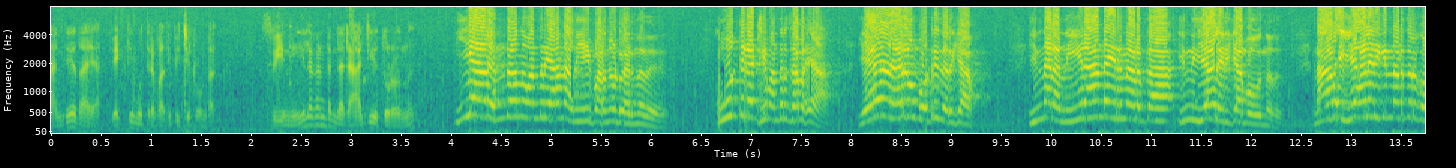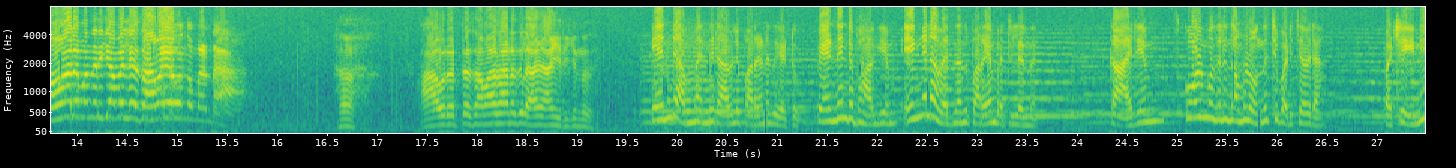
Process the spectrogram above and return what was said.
തന്റേതായ വ്യക്തിമുദ്ര പതിപ്പിച്ചിട്ടുണ്ട്. ശ്രീ നീലകണ്ഠന്റെ രാജിയെ തുടർന്ന് ഇയാൾ എന്തോന്ന് മന്ത്രിയാണെന്നാ നീ പറഞ്ഞോണ്ട് വരുന്നത്? കൂട്ടുകക്ഷി മന്ത്രിസഭയാ. ഏത് നേരവും പൊട്ടിത്തെറിക്കാം. ഇന്നലെ നീലാണ്ട ഇരുന്നിടത്ത ഇന്ന് ഇയാൾ ഇരിക്കാൻ പോകുന്നത്. നാളെ ഇയാൾ ഇരിക്കുന്നിടത്തൊരു ഗോപാലം വന്നിരിക്കാൻ വലിയ സമയമൊന്നും വേണ്ട. ആ ഒരൊറ്റ സമാധാനത്തിലാണ് ഞാൻ ഇരിക്കുന്നത്. എന്റെ അമ്മ ഇന്ന് രാവിലെ പറയണത് കേട്ടു. പെണ്ണിന്റെ ഭാഗ്യം എങ്ങനെ വരുന്നെന്ന് പറയാൻ പറ്റില്ലെന്ന്. കാര്യം സ്കൂൾ മുതൽ നമ്മൾ ഒന്നിച്ചു പഠിച്ചവരാ. പക്ഷെ ഇനി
